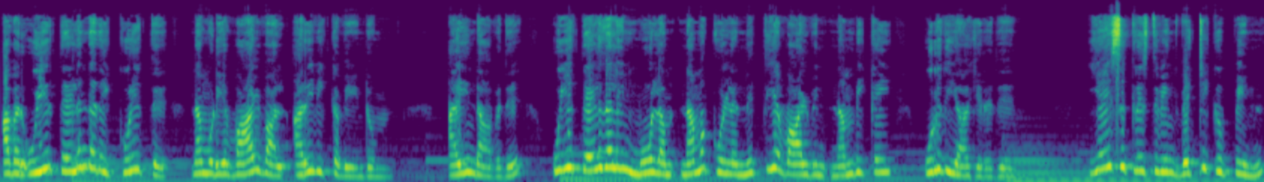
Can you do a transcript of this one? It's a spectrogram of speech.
அவர் உயிர் தெழுந்ததை குறித்து நம்முடைய வாழ்வால் அறிவிக்க வேண்டும். ஐந்தாவது உயிர் தெழுதலின் மூலம் நமக்குள்ள நித்திய வாழ்வின் நம்பிக்கை உறுதியாகிறது. இயேசு கிறிஸ்துவின் வெற்றிக்கு பின்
